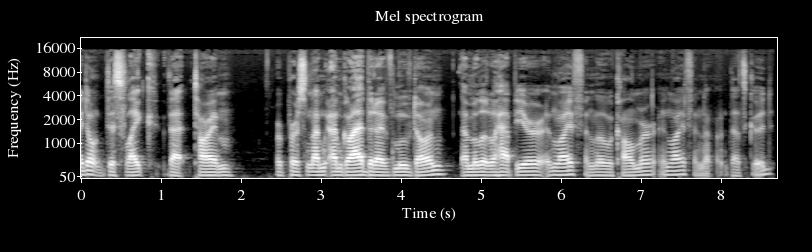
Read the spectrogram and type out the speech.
I don't dislike that time or person. I'm I'm glad that I've moved on. I'm a little happier in life and a little calmer in life, and uh, that's good.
